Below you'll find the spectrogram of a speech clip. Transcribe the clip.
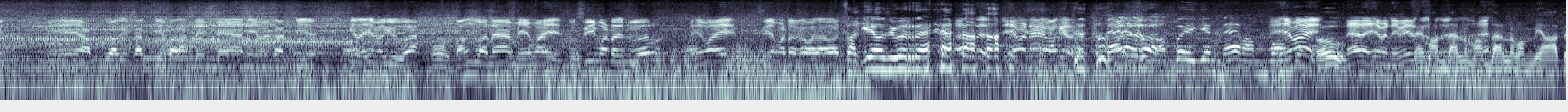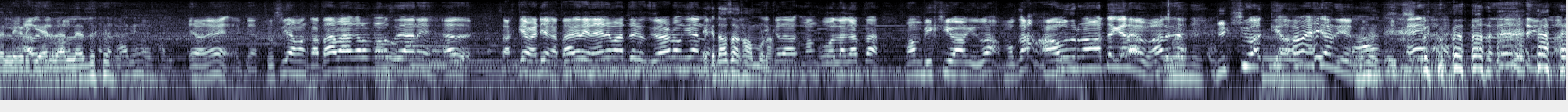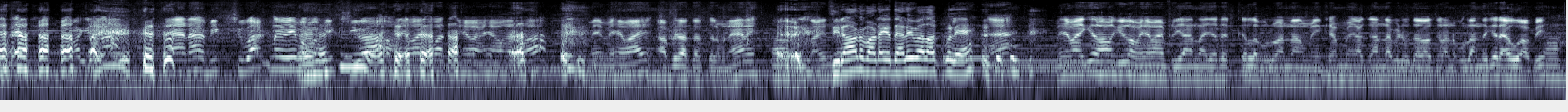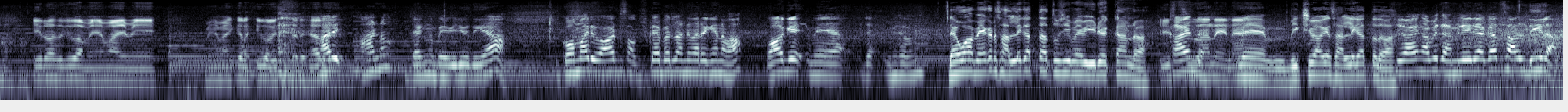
මේ අපි වගේ කට්ටිය බලන්න එන්නේ නෑනේ ඔය කට්ටිය කියලා එහෙම කිව්වා. මං කිව්වා නෑ මෙහෙමයි. තුසී මට ෂුවර් මෙහෙමයි. තුසිය මට කවදාවත් සකේ හසිවර රෑ හරිද? එහෙම නෙවෙයි මගේ නෑ නෑ අම්බ ඒ කියන්නේ නෑ මම එහෙමයි ඔව්. නෑ නෑ එහෙම නෙමෙයි. නෑ මන් දන්න මන් දන්න මම මේ ආතල් එකට කියන්නේ දන්නේ නැද්ද හරි. හරි හරි එහෙම නෙමෙයි. ඒ කියන්නේ තුසියා මං කතා බහ කරපු මනුස්සයානේ. හරිද? සක්කේ වැඩිය කතා කරේ නෑනේ මාත් ඉරාටම කියන්නේ. එක දවසක් හම්බුණා. එක දවස් මං කෝල් ගත්තා මං භික්ෂුවා කිව්වා මොකක් ආවුදුරනවද කියලා. හරිද? භික්ෂුවක් කියලා තමයි ඇහිලා තියෙන්නේ නෑ නෑ භික්ෂුවක් නෙවෙයි මම භික්ෂුවා මේ මෙහෙමයි අපිට ඇත්තටම නෑනේ සිරාට බඩක දැලි බලක් වලේ ඈ, මෙහෙමයි ප්‍රියාන්න අයියා සෙට් කරලා පුළුවන් මේ කැම් එකක් ගන්න අපිට උදව් කරන්න පුළුවන්ද කියලා ඇහුවා අපි. කිව්වා මෙහෙමයි මේ මෙහෙමයි කියලා කිව්වා විස්තර. හරි. ආනු දැන් මේ වීඩියෝ දිගා කොහමරි වාට සබස්ක්‍රයිබර්ලා අනිවාර්යෙන් එනවා වාගේ මේ ද- මෙතන දැන්වා මේකට සල්ලි ගත්තා තුසි මේ වීඩියෝ එක ගන්නවා. කායින්ද? ඉස්සුදානේ නෑ මේ භික්ෂුවගේ සල්ලි ගත්තදවා සියයෙන් අපි තැමිලේරියක් ගත්ත සල් දීලා.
